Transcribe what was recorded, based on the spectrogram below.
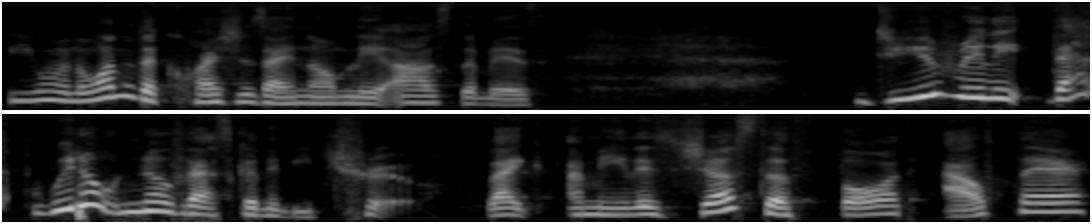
you know, one of the questions I normally ask them is, do you really that we don't know if that's going to be true. Like i mean it's just a thought out there.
